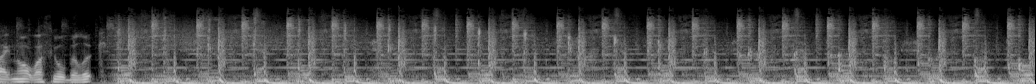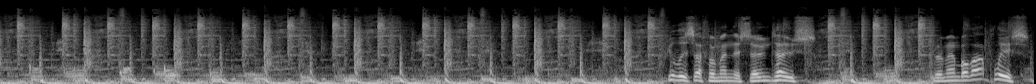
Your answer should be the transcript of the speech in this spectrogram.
fact, not worth look. Feel as if I'm in the sound house. Remember that place?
